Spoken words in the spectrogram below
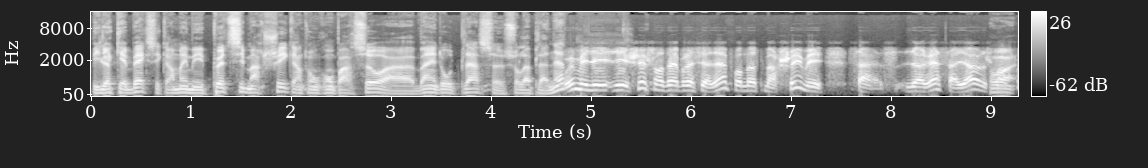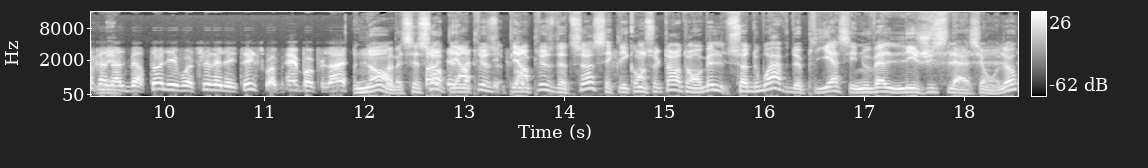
Puis le Québec, c'est quand même un petit marché quand on compare ça à bien d'autres places euh, sur la planète. Oui, mais les, les chiffres sont impressionnants pour notre marché, mais ça, le reste ailleurs, je Ouais, pense pas qu'en mais- Alberta, les voitures électriques soient bien populaires. Non, mais c'est ça. Puis en plus, puis en plus de ça, c'est que les constructeurs automobiles se doivent de plier à ces nouvelles législations-là,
